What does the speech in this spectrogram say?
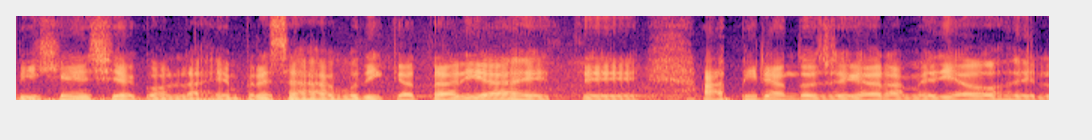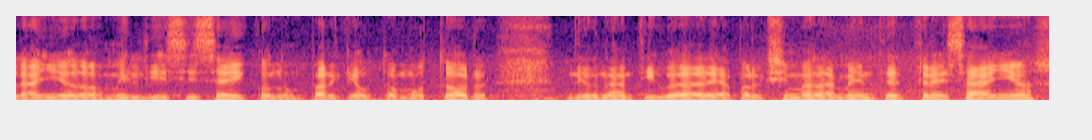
vigencia con las empresas adjudicatarias, este, aspirando a llegar a mediados del año 2016 con un parque automotor de una antigüedad de aproximadamente tres años.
